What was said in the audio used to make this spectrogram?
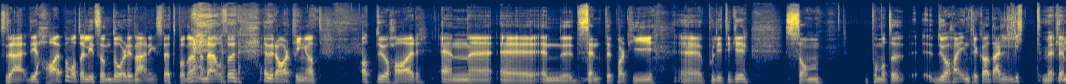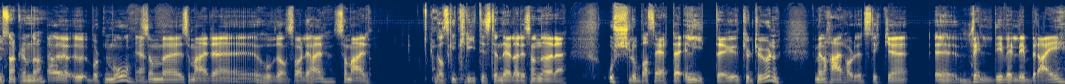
Så er, De har på en måte litt sånn dårlig næringsvett på det, men det er også en rar ting at, at du har en, eh, en senterpartipolitiker som på en måte, Du har inntrykk av at det er litt Hvem snakker du om da? Borten Moe, ja. som, som, er eh, hovedansvarlig her. Som er ganske kritisk til en del av liksom den Oslo-baserte elitekulturen. Men her har du et stykke veldig veldig brei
